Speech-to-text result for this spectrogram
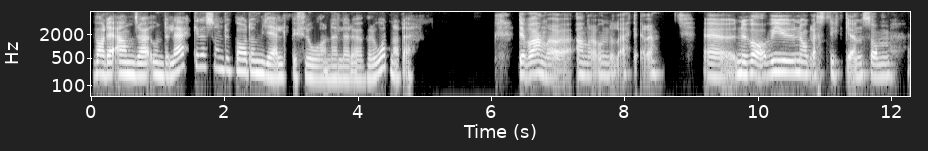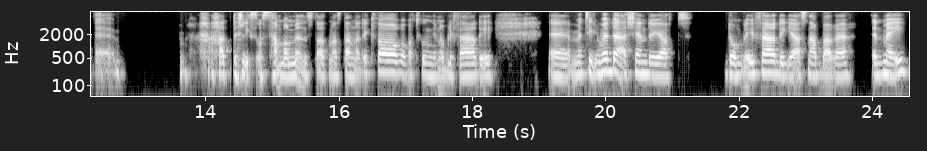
Var det andra underläkare som du bad om hjälp ifrån eller överordnade? Det var andra, andra underläkare. Eh, nu var vi ju några stycken som eh, hade liksom samma mönster, att man stannade kvar och var tvungen att bli färdig. Eh, men till och med där kände jag att de blev färdiga snabbare än mig.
